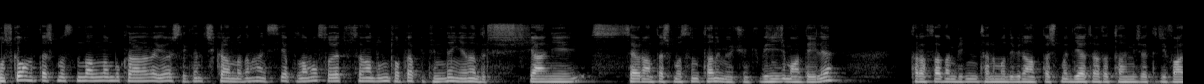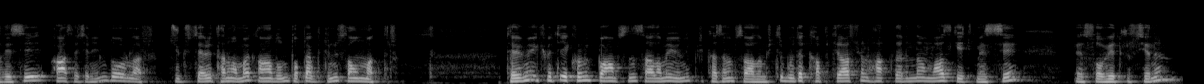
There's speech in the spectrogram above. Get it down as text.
Moskova Antlaşması'nda alınan bu kararlara göre aşağıdakilerin çıkarılmadan hangisi yapılamaz? Sovyet Anadolu'nun toprak bütünlüğünden yanadır. Yani Sevr Antlaşması'nı tanımıyor çünkü birinci maddeyle taraflardan birinin tanımadığı bir antlaşma diğer tarafta tanımayacaktır ifadesi A seçeneğini doğrular. Çünkü Sevr'i tanımamak Anadolu'nun toprak bütünlüğünü savunmaktır. TBMM hükümeti ekonomik bağımsızlığını sağlamaya yönelik bir kazanım sağlamıştır. Burada kapitülasyon haklarından vazgeçmesi e, Sovyet Rusya'nın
